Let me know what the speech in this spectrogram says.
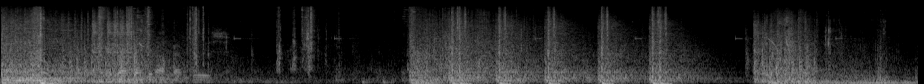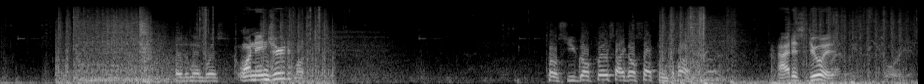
Get off that, get off that, please. Play the main boys. One injured. Come on. Toast, you go first, I go second. Come on. I just do it. Friendly's victorious.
